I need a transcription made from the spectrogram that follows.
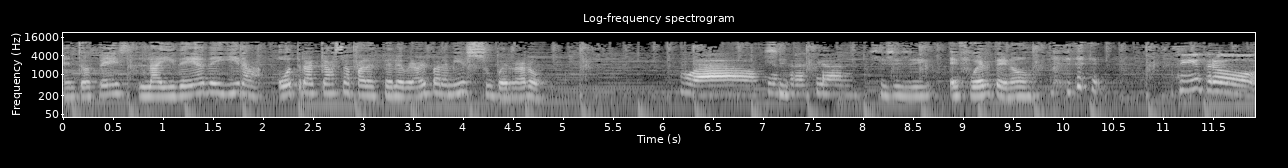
Entonces, la idea de ir a otra casa para celebrar para mí es súper raro. ¡Wow! ¡Qué Sí. impresión! Sí, sí, sí. Es fuerte, ¿no? Sí, pero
